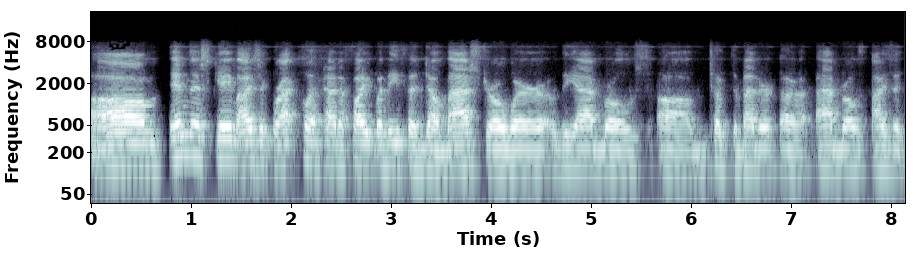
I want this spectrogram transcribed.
Um, in this game, Isaac Ratcliffe had a fight with Ethan Del Mastro where the Admirals um, took the better. Uh, Admirals Isaac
